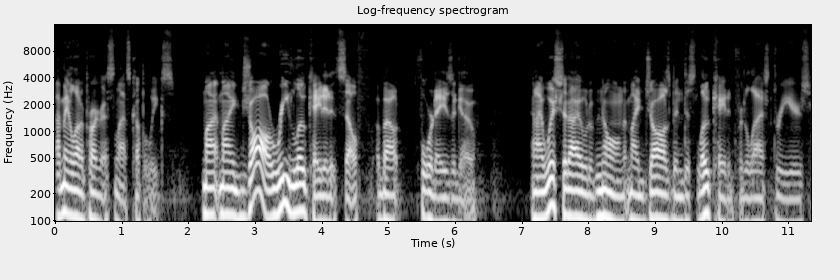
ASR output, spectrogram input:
I made a lot of progress in the last couple weeks. My my jaw relocated itself about four days ago. And I wish that I would have known that my jaw has been dislocated for the last three years.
